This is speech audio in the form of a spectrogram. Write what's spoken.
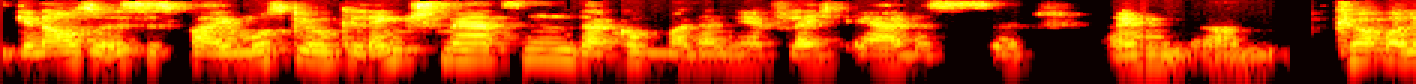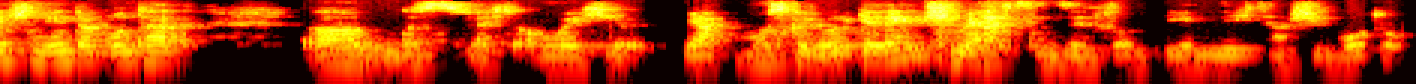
Genauso ist es bei Muskel- und Gelenkschmerzen. Da kommt man dann ja vielleicht eher, dass äh, einen ähm, körperlichen Hintergrund hat, äh, dass es vielleicht irgendwelche ja, Muskel- und Gelenkschmerzen sind und eben nicht Hashimoto.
